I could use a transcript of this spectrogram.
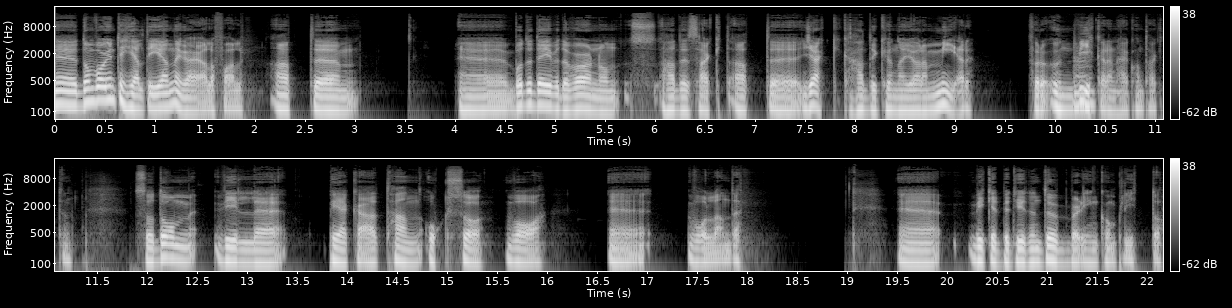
eh, de var ju inte helt eniga i alla fall. Att eh, eh, både David och Vernon hade sagt att eh, Jack hade kunnat göra mer för att undvika den här kontakten. Så de ville peka att han också var vållande. Eh, vilket betyder en dubbel incomplete då.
